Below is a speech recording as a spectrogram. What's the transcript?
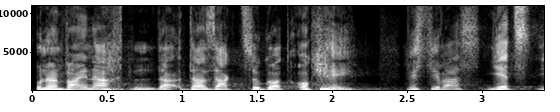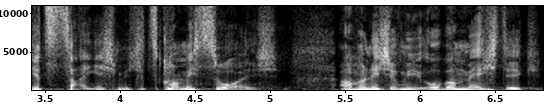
Und an Weihnachten, da, da sagt so Gott, okay, wisst ihr was, jetzt, jetzt zeige ich mich, jetzt komme ich zu euch. Aber nicht irgendwie übermächtig,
